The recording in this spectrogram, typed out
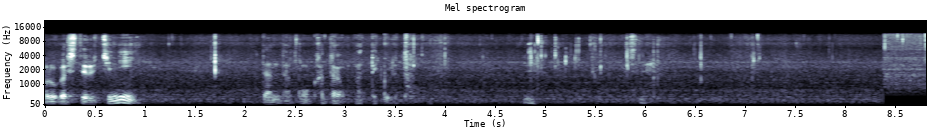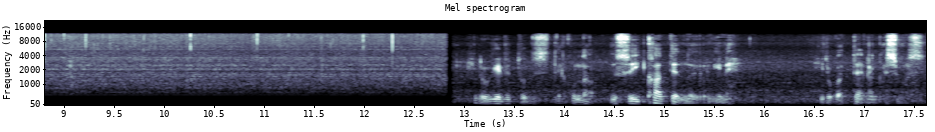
転がしてるうちにだんだんこう固まってくると。ねですね広げるとですねこんな薄いカーテンのようにね広がったりなんかします。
